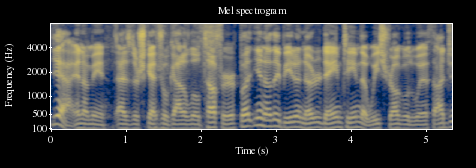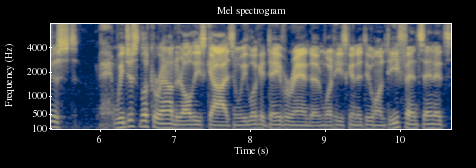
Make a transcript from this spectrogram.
Yeah, and I mean, as their schedule got a little tougher, but you know, they beat a Notre Dame team that we struggled with. I just man, we just look around at all these guys and we look at Dave Aranda and what he's going to do on defense, and it's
